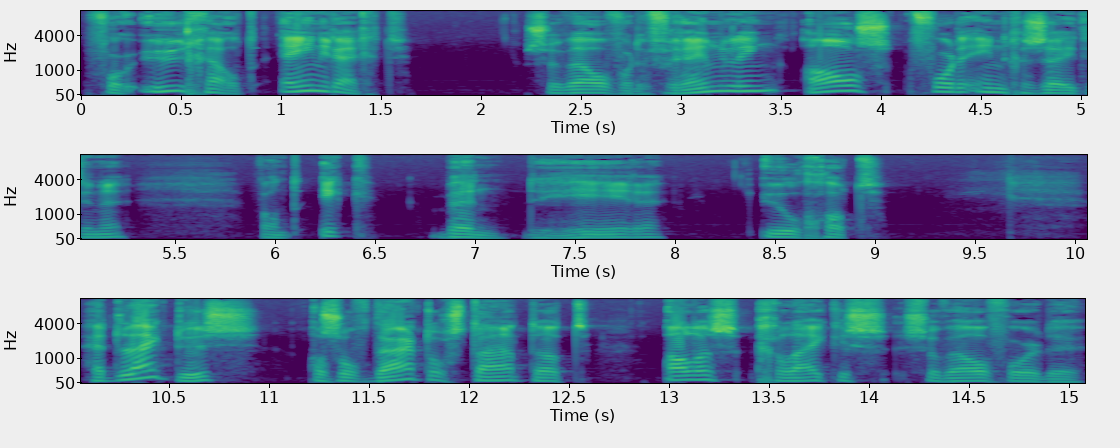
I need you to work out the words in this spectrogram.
Voor u geldt één recht, zowel voor de vreemdeling als voor de ingezetene, want ik ben de Heere, uw God. Het lijkt dus alsof daar toch staat dat alles gelijk is, zowel voor de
